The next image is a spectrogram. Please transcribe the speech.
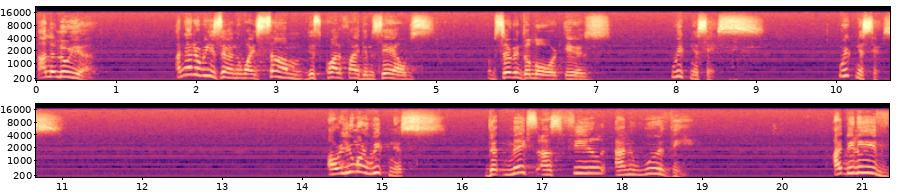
Hallelujah. Another reason why some disqualify themselves from serving the Lord is weaknesses. Weaknesses. Our human weakness that makes us feel unworthy. I believe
